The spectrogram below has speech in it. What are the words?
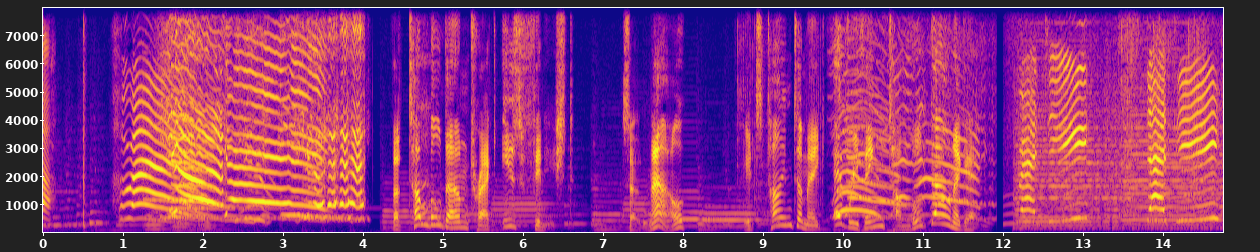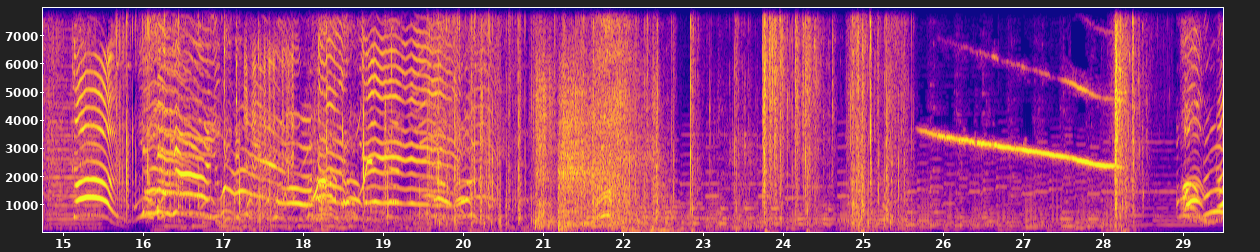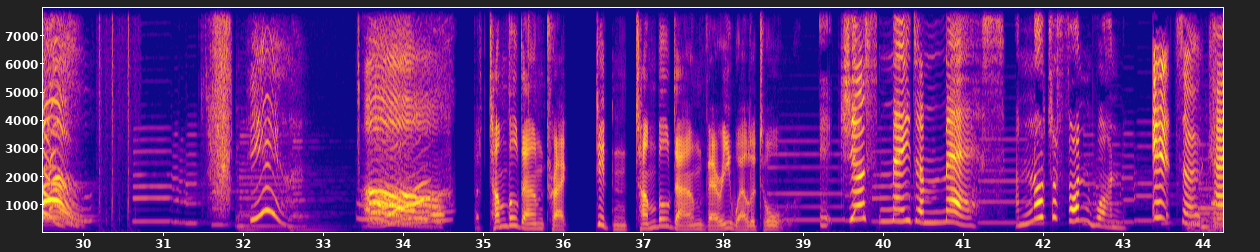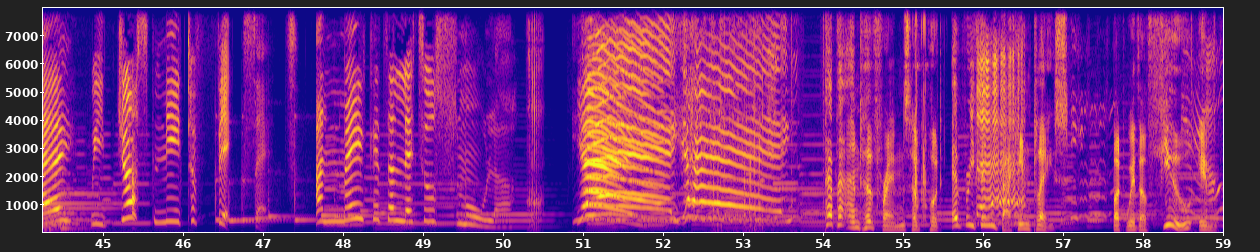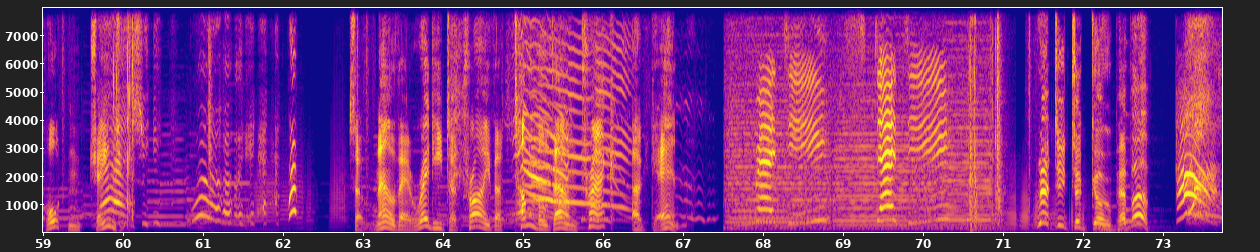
Hooray! The tumble down track is finished. So now, it's time to make everything tumble down again. No! Phew! Oh! The tumble down track didn't tumble down very well at all. It just made a mess. And not a fun one. It's okay. We just need to fix it and make it a little smaller. Yay! Yay! Peppa and her friends have put everything back in place, but with a few important changes. So now they're ready to try the tumble down track again. Ready, steady, Ready to go, Peppa? Ah!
